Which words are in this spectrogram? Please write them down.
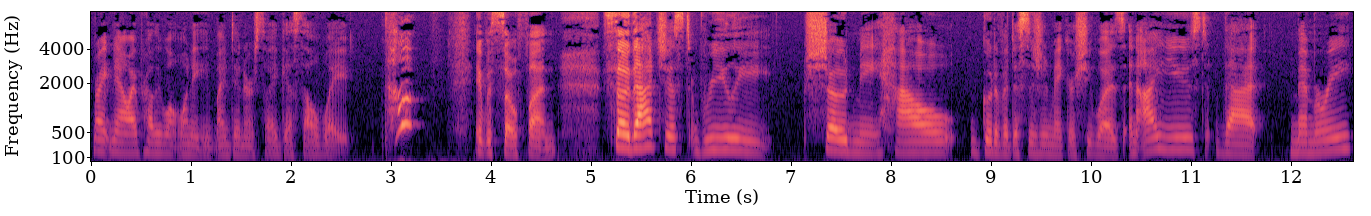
right now, I probably won't want to eat my dinner, so I guess I'll wait. it was so fun. So that just really showed me how good of a decision maker she was. And I used that memory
